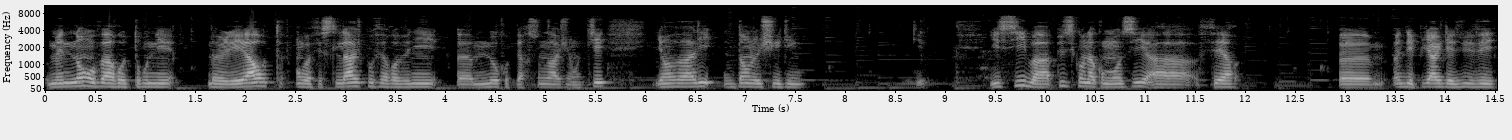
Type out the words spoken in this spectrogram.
Maintenant, on va retourner dans le layout. On va faire slash pour faire revenir notre personnage entier. Et on va aller dans le shading. Ici, bah, puisqu'on a commencé à faire euh, un dépliage des UV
